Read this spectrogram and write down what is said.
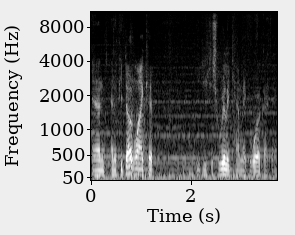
and, and if you don't like it, you, you just really can't make it work, I think.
